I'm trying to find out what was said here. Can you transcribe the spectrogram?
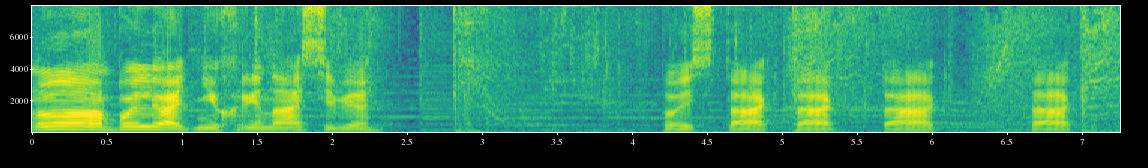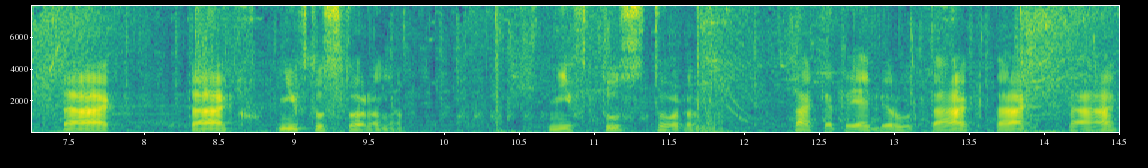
О, блядь, ни хрена себе. То есть так, так, так, так, так, так, не в ту сторону. Не в ту сторону. Так, это я беру так, так, так,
